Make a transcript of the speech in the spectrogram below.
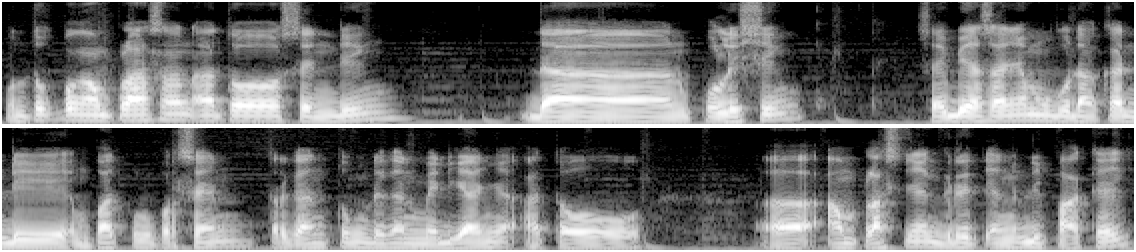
Untuk pengamplasan atau sanding dan polishing, saya biasanya menggunakan di 40% tergantung dengan medianya atau uh, amplasnya grid yang dipakai.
